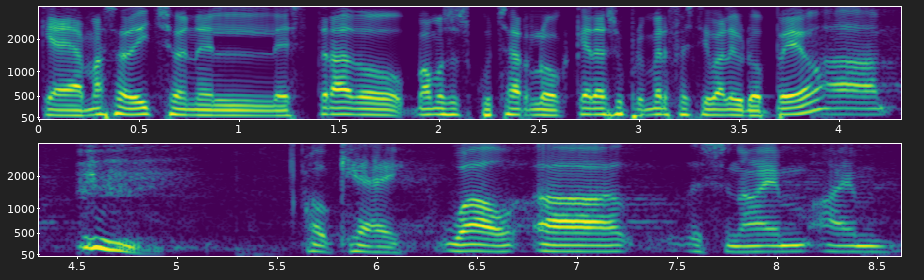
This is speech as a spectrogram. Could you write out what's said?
que además ha dicho en el estrado, vamos a escucharlo, que era su primer festival europeo. Okay. Well, uh, listen, I'm, I'm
